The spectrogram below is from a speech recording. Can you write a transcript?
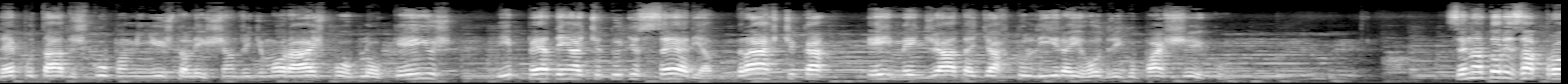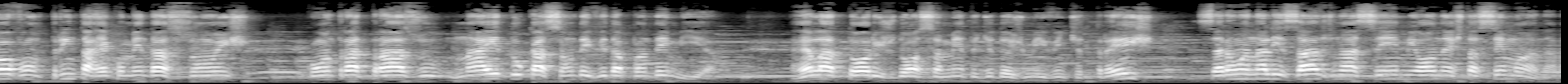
Deputados culpam ministro Alexandre de Moraes por bloqueios e pedem atitude séria, drástica e imediata de Arthur Lira e Rodrigo Pacheco. Senadores aprovam 30 recomendações contra atraso na educação devido à pandemia. Relatórios do orçamento de 2023 serão analisados na CMO nesta semana.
